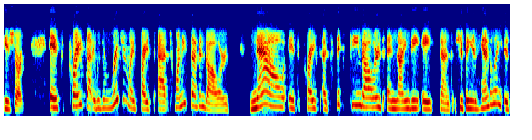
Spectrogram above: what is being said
T-shirt. It's priced at, it was originally priced at $27. Now it's priced at $16.98. Shipping and handling is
